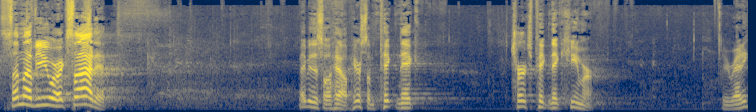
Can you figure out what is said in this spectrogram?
Some of you are excited. Maybe this will help. Here's some picnic, church picnic humor. Are you ready?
